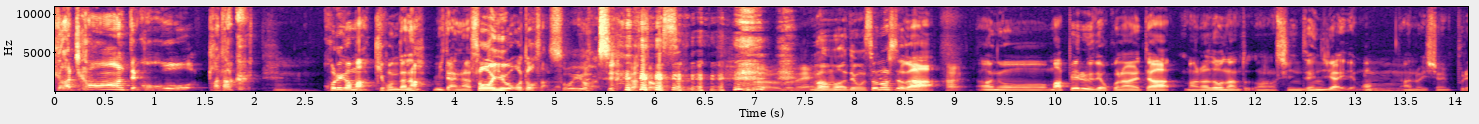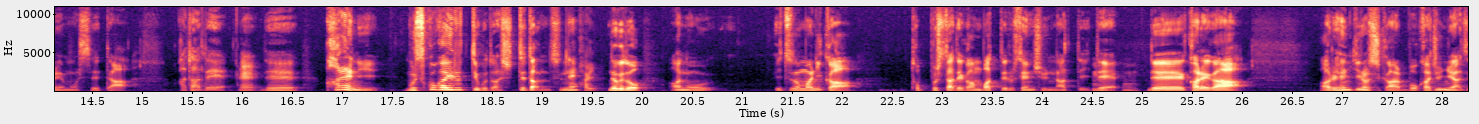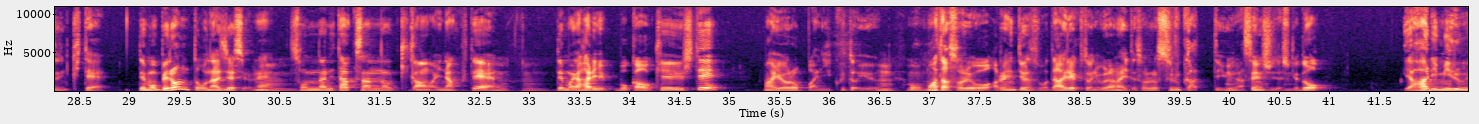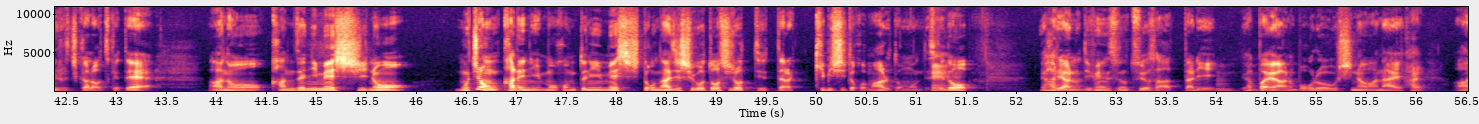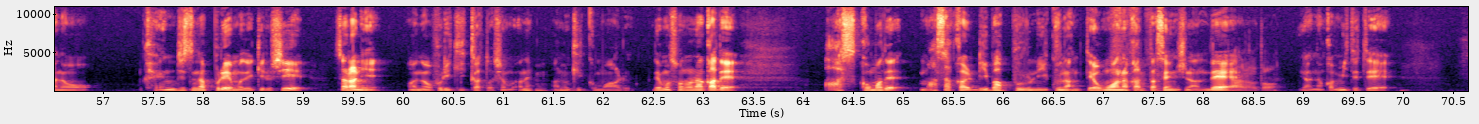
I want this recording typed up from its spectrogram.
ガチコーンってここを叩く。うん。これがまあ基本だなみたいなそういうお父さんだった。そういう教え方をする。なるほどね、まあまあでもその人が、はい。あのまあ、ペルーで行われたマラドーナとの親善試合でも、うん。あの一緒にプレーもしてた方で,、ええ。で彼に息子がいるっていうことは知ってたんですね。はい。だけどあのいつの間にかトップ下で頑張ってる選手になっていて、うんうん。で彼がアルヘンティノスからボカジュニアーズに来てでもベロンと同じですよね、うん。そんなにたくさんの期間はいなくて。うんうん。でもやはりボカを経由して、まあ、ヨーロッパに行くという、うんもうまだそれをアルヘンティノスもダイレクトに売らないでそれをするかっていうような選手ですけど、やはりみるみる力をつけてあの完全にメッシのもちろん彼にもう本当にメッシと同じ仕事をしろって言ったら厳しいところもあると思うんですけど、やはりあのディフェンスの強さだったり、やっぱりあのボールを失わない、はいあの堅実なプレーもできるしさらにあのフリーキッカーとしてもね、あのキックもある。でもその中であそこまでまさかリバプールに行くなんて思わなかった選手なんで いやなんか見てて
